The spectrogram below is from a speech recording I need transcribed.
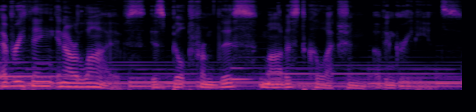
Everything in our lives is built from this modest collection of ingredients.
